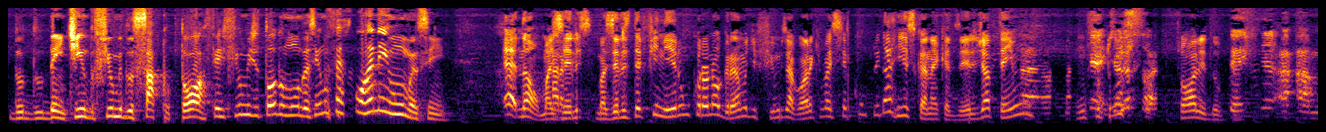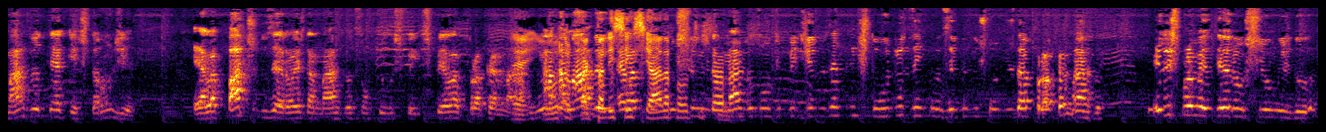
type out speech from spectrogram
do, do Dentinho, do filme do Sapo Thor, fez filme de todo mundo, assim, não fez porra nenhuma, assim. É, não, mas eles, mas eles definiram um cronograma de filmes agora que vai ser cumprido à risca, né? Quer dizer, eles já têm um, Ah, um gente, futuro só, sólido. tem, a, a Marvel tem a questão de ela parte dos heróis da Marvel são filmes feitos pela própria Marvel. É, e outra parte tá licenciada ela, pra Os filmes da Marvel são divididos entre estúdios, inclusive os estúdios da própria Marvel. Eles prometeram os filmes do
